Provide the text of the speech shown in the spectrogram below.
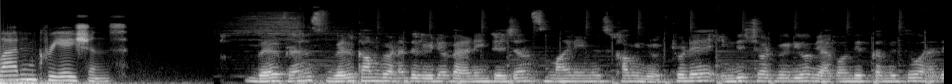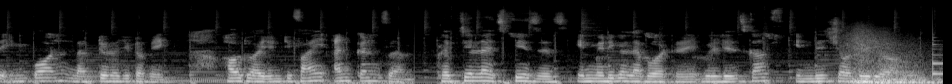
Aladdin Creations. Well friends, welcome to another video of Aladdin Creations. My name is Kavindu. Today in this short video we are going to discuss with you another important bacteriology topic. How to identify and confirm Klebsiella species in medical laboratory we'll discuss in this short video.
